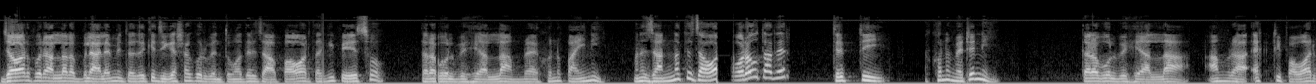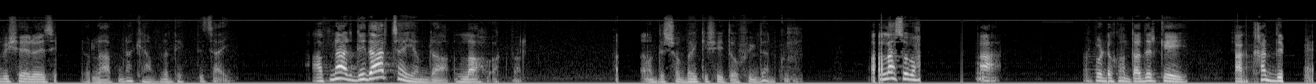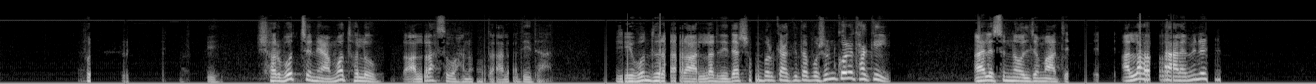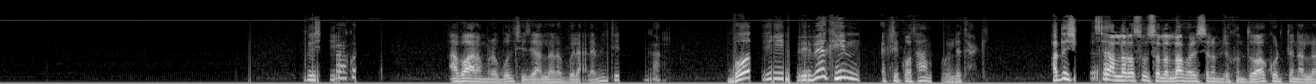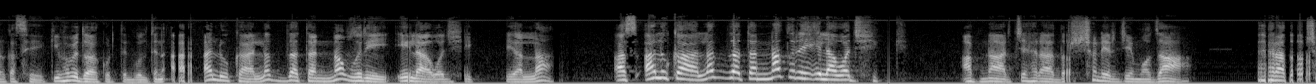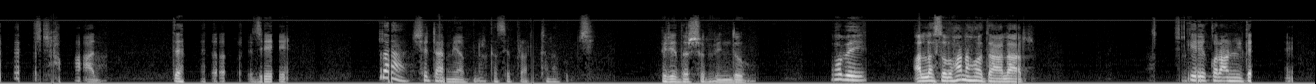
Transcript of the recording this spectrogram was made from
যাওয়ার পরে আল্লাহ রাবুল্লাহ আলমী তাদেরকে জিজ্ঞাসা করবেন, তোমাদের যা পাওয়ার তা কি পেয়েছ? তারা বলবে, হে আল্লাহ, আমরা এখনও পাইনি। মানে জান্নাতে যাওয়ার পরেও তাদের তৃপ্তি এখনও মেটেনি। তারা বলবে, হে আল্লাহ, আমরা একটি পাওয়ার বিষয় রয়েছে আপনাকে আমরা দেখতে চাই। আপনার দিদার চাই আমরা, আল্লাহ আকবর। আমাদের সবাইকে সেই তৌফিক দান করুন। আল্লাহ তারপর যখন তাদেরকে সাক্ষাৎ দেবে, সর্বোচ্চ নিয়ামত হলো আল্লাহ সুবাহ দিদার। যে বন্ধুরা আল্লাহর দিদার সম্পর্কে আকিদা পোষণ করে থাকি, আহলে সুন্নাউল জামাতে, আল্লাহ আলমিনের আবার আমরা বলছি যে আল্লাহ রবুল্লা আলমিন বিবেকহীন একটি কথা আমরা বলে থাকি। আল্লাহ সাল্লাম যখন দোয়া করতেন আল্লাহর কাছে, কীভাবে দোয়া করতেন? বলতেন আলুকা ইলা ওয়াজহিক। আল্লাহ আস আলুকা লদ্দাতান ইলা ওয়াজহিক। আপনার চেহারা দর্শনের যে মজা, চেহারা দর্শনের স্বাদ যে সেটা আমি আপনার কাছে প্রার্থনা করছি। প্রিয় দর্শক বিন্দু ভাবে আল্লাহ সুবহান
